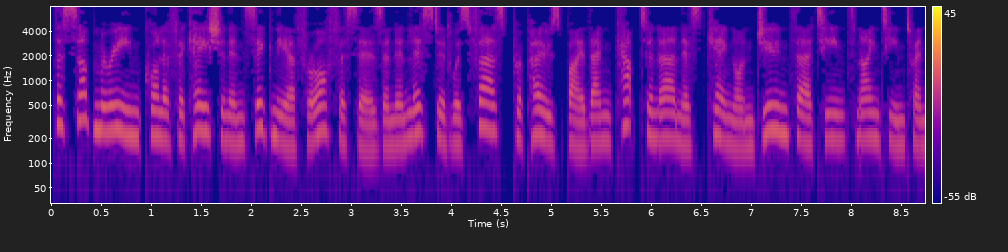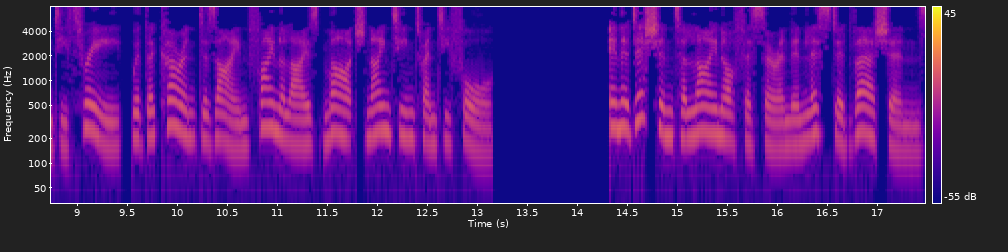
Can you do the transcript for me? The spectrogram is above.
The submarine qualification insignia for officers and enlisted was first proposed by then Captain Ernest King on June 13, 1923, with the current design finalized March 1924. In addition to line officer and enlisted versions,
